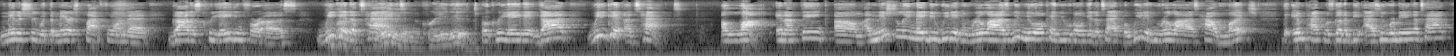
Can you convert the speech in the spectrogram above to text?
ministry, with the marriage platform that God is creating for us, we get attacked. Creating, created. Or created. God, we get attacked a lot. And I think um, initially maybe we didn't realize, we knew, okay, we were going to get attacked, but we didn't realize how much the impact was going to be as we were being attacked.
